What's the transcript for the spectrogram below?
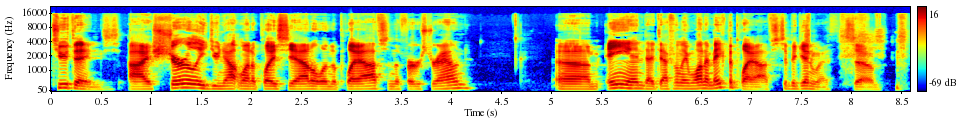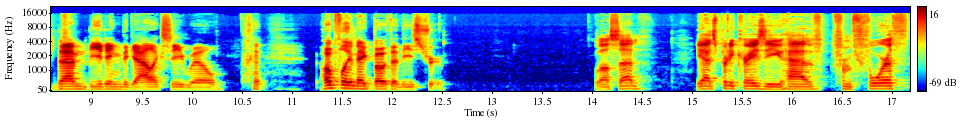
two things. I surely do not want to play Seattle in the playoffs in the first round. Um, and I definitely want to make the playoffs to begin with. So them beating the Galaxy will hopefully make both of these true. Well said. Yeah, it's pretty crazy. You have from fourth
